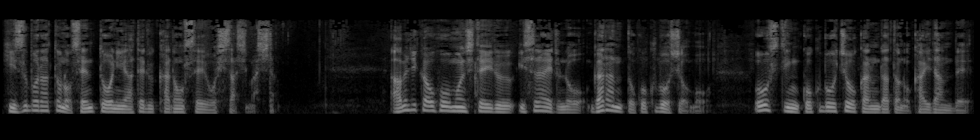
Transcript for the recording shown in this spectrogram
ヒズボラとの戦闘に充てる可能性を示唆しました。アメリカを訪問しているイスラエルのガラント国防相も、オースティン国防長官らとの会談で、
